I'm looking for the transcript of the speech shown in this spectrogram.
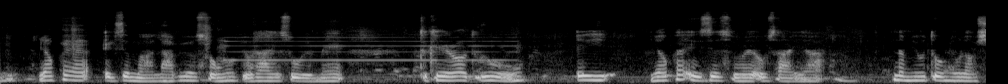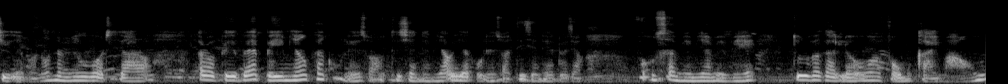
มရောက်ဖက် exit မှာလာပြီးတော့စုံလို့ပြောထားရဲဆိုပေမဲ့တကယ်တော့သူတို့ကိုအဲ့ဒီ မြောက်ဖက် exit ဆိုတဲ့ဥစ္စာတွေကနှစ်မျိုးသုံးမျိုးလောက်ရှိတယ်ပေါ့နော်နှစ်မျိုးပေါ့ဒီကတော့အဲ့တော့ဘေဘက်ဘေမြောက်ဖက်ကိုလဲဆိုတော့သိချင်တယ်မြောက်ရက်ကိုလဲဆိုတော့သိချင်တဲ့အတွက်ကြောင့်ဖုန်းဆက်မြင်မြန်မိပဲသူတို့ဘက်ကလုံးဝဖုန်းမကင်ပါဘူး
